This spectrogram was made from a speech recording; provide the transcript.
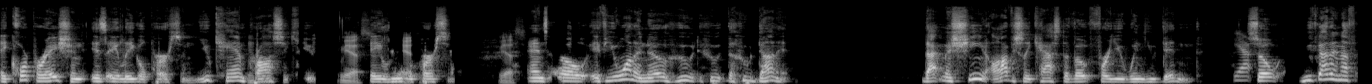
a corporation is a legal person. You can Mhm. prosecute Yes. a legal Yeah. person. Yes. And so if you want to know who who the who done it, that machine obviously cast a vote for you when you didn't. Yeah. So you've got enough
